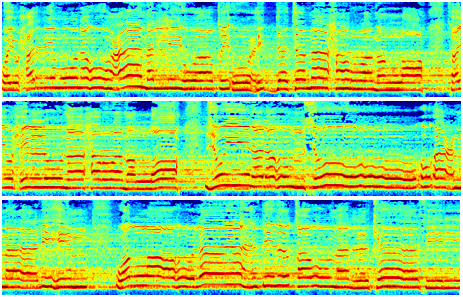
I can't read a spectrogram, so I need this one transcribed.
ويحرمونه عاما ليواطئوا عدة ما حرم الله فيحلوا ما حرم الله. زين لهم سوء أعمالهم. والله لا يهدي القوم الكافرين.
